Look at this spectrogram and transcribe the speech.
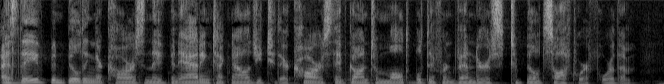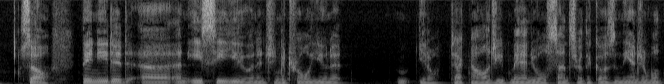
as they've been building their cars and they've been adding technology to their cars, they've gone to multiple different vendors to build software for them. So they needed uh, an ECU, an engine control unit, you know, technology manual sensor that goes in the engine. Well,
